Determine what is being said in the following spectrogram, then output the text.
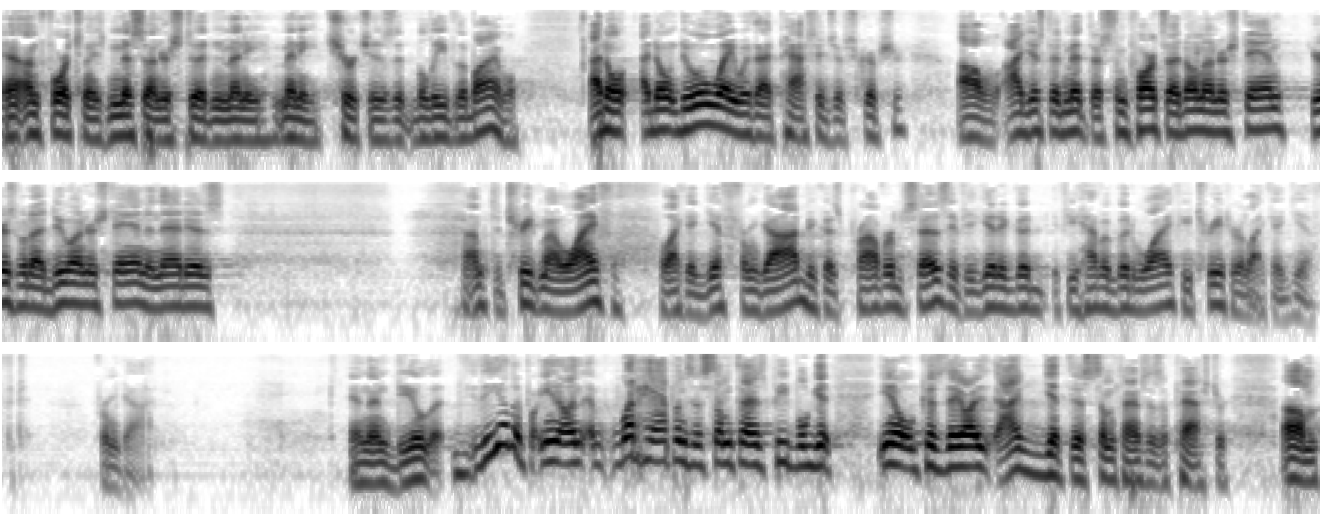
unfortunately it's misunderstood in many, many churches that believe the Bible. I don't, I don't do away with that passage of scripture. I'll, I just admit there's some parts I don't understand. Here's what I do understand, and that is I'm to treat my wife like a gift from God because Proverbs says if you get a good, if you have a good wife, you treat her like a gift from God. And then deal the other part, you know, and what happens is sometimes people get, you know, because they always, I get this sometimes as a pastor. Um,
